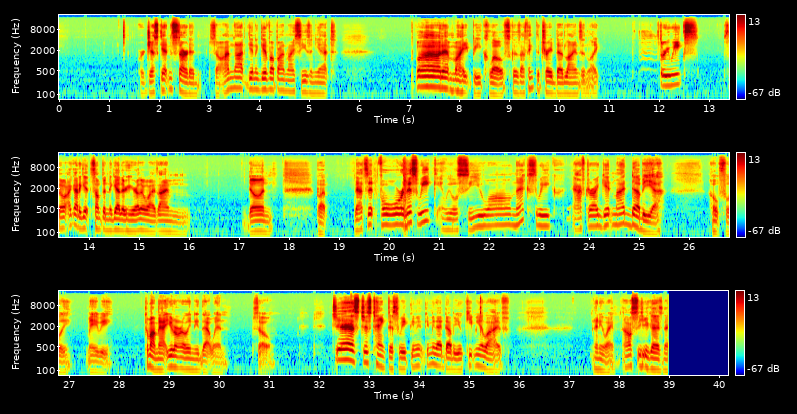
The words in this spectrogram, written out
We're just getting started, so I'm not going to give up on my season yet. But it might be close because I think the trade deadline's in like three weeks. So I got to get something together here. Otherwise, I'm done. But that's it for this week, and we will see you all next week after I get my W. Hopefully, maybe. Come on, Matt, you don't really need that win. So just just tank this week. Give me give me that W. Keep me alive. Anyway, I'll see you guys next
